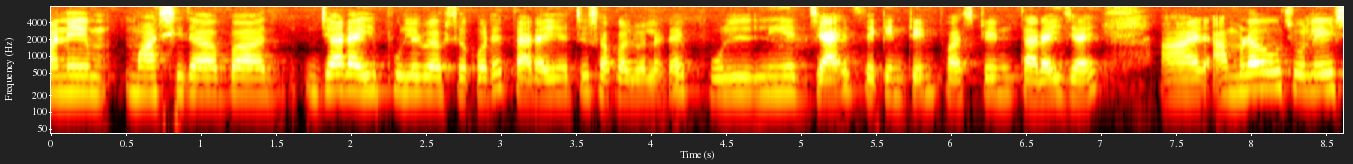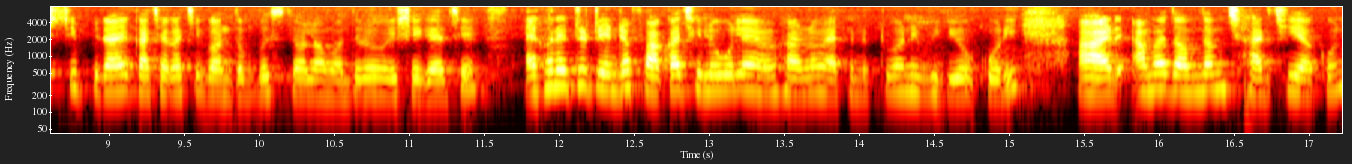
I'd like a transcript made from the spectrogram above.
মানে মাসিরা বা যারা এই ফুলের ব্যবসা করে, তারাই হচ্ছে সকালবেলাটায় ফুল নিয়ে যায়। সেকেন্ড ট্রেন ফার্স্ট ট্রেন তারাই যায়। আর আমরাও চলে এসেছি প্রায় কাছাকাছি গন্তব্যস্থল, আমাদেরও এসে গেছে। এখন একটু ট্রেনটা ফাঁকা ছিল বলে আমি ভাবলাম এখন একটুখানি ভিডিও করি। আর আমরা দমদম ছাড়ছি এখন।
